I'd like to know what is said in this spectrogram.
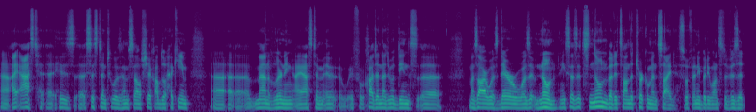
uh, I asked uh, his assistant, who was himself Sheikh Abdul Hakim, uh, a, a, man of learning, I asked him if, if Khaja Najmuddin's uh, mazar was there or was it known. He says it's known, but it's on the Turkoman side. So if anybody wants to visit,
